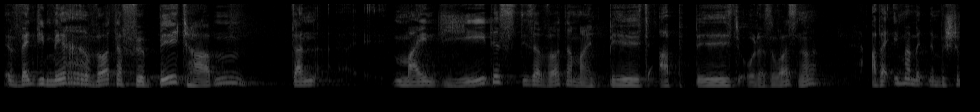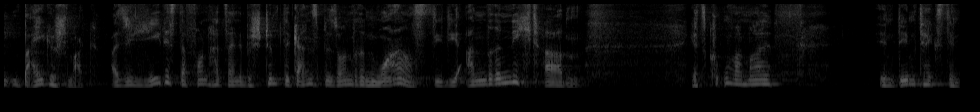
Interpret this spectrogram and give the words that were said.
wenn die mehrere Wörter für Bild haben, dann meint jedes dieser Wörter meint Bild, Abbild oder sowas. Ne? Aber immer mit einem bestimmten Beigeschmack. Also jedes davon hat seine bestimmte ganz besondere Nuance, die die anderen nicht haben. Jetzt gucken wir mal, in dem Text, den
